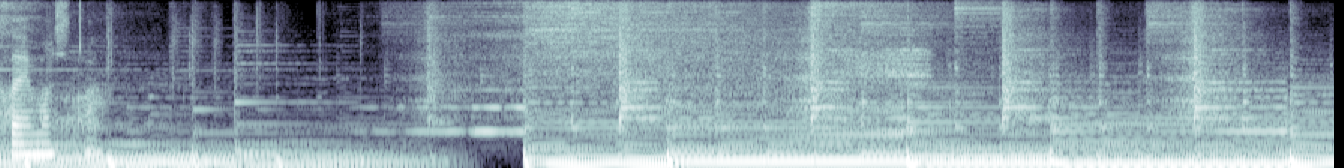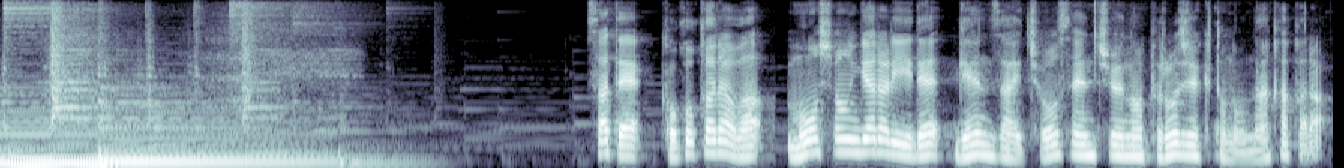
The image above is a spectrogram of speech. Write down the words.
ざいましたさて、ここからは、モーションギャラリーで現在挑戦中のプロジェクトの中から、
